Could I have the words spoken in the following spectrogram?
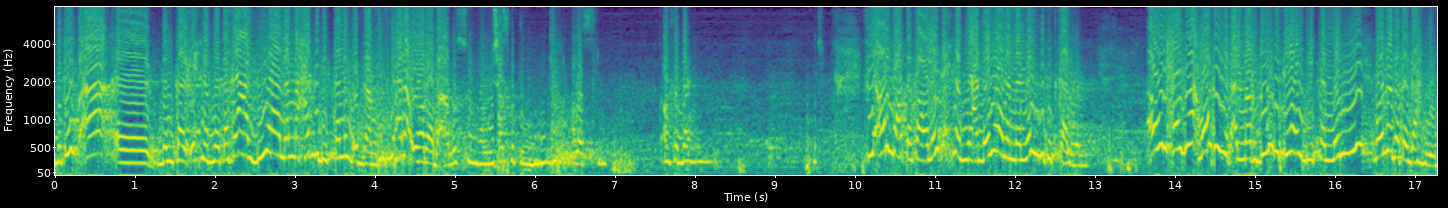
بتبقى آه بنت... إحنا بنتفاعل بيها لما حد بيتكلم قدامنا. في قلق ورا بقى بصوا مش هسكت. خلاص. أه صدقني. في أربع تفاعلات إحنا بنعملها لما الناس بتتكلم. أول حاجة ممكن يبقى المخدوم بتاعي بيكلمني وأنا بتجاهله.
